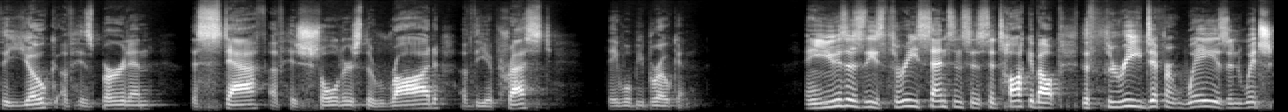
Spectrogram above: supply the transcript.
The yoke of his burden, the staff of his shoulders, the rod of the oppressed, they will be broken. And he uses these three sentences to talk about the three different ways in which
